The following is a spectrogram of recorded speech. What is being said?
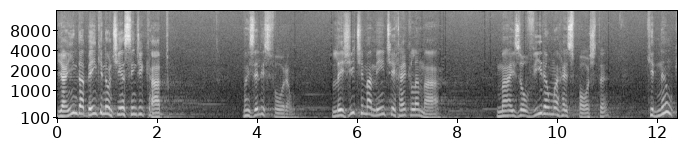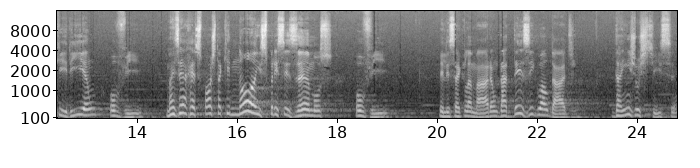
E ainda bem que não tinha sindicato. Mas eles foram legitimamente reclamar, mas ouviram uma resposta que não queriam ouvir, mas é a resposta que nós precisamos ouvir. Eles reclamaram da desigualdade, da injustiça,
